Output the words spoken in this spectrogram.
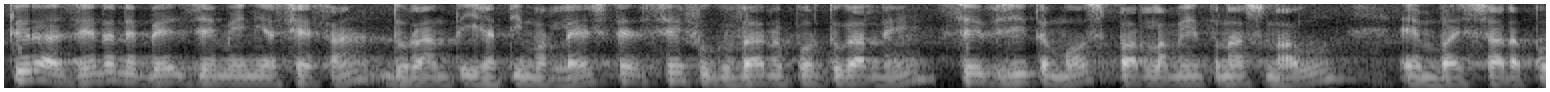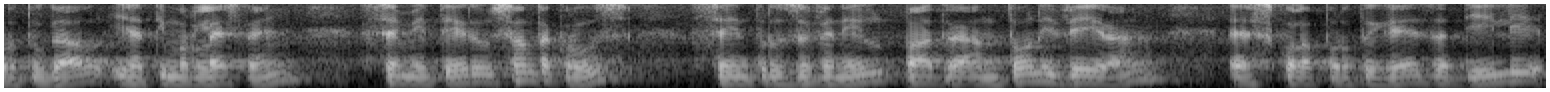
Ter a agenda na BGMN acessa durante a Timor-Leste, se o governo Portugal né, se visitamos Parlamento Nacional, Embaixada Portugal e a Timor-Leste, Cemitério Santa Cruz, Centro Juvenil Padre Antônio Vieira, Escola Portuguesa Dili,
